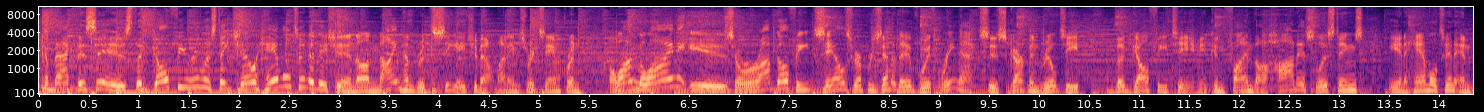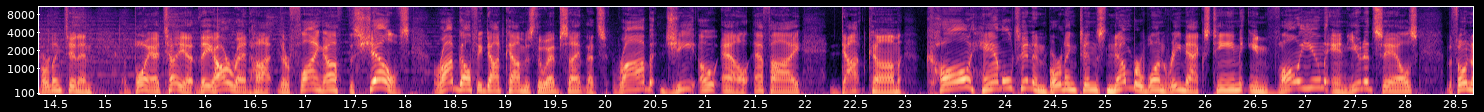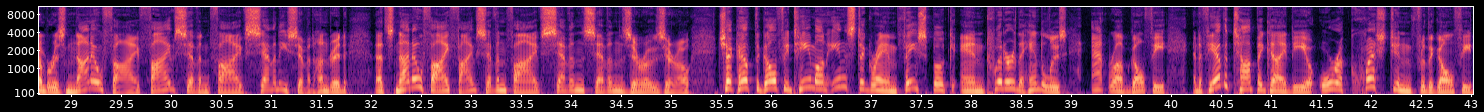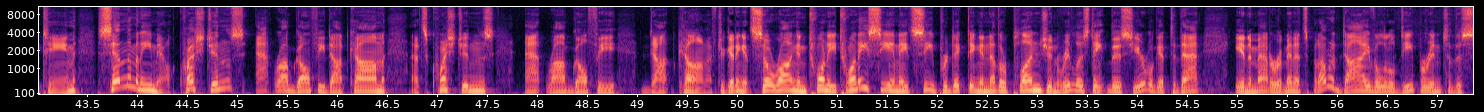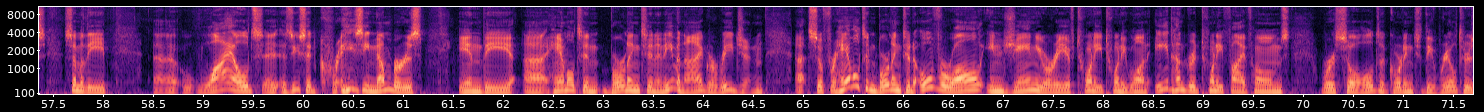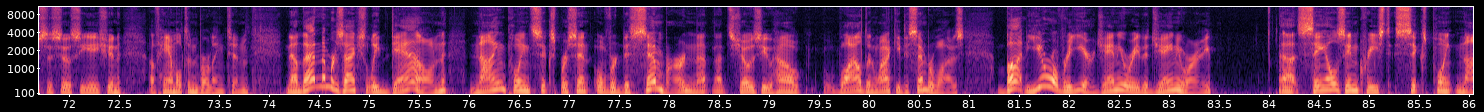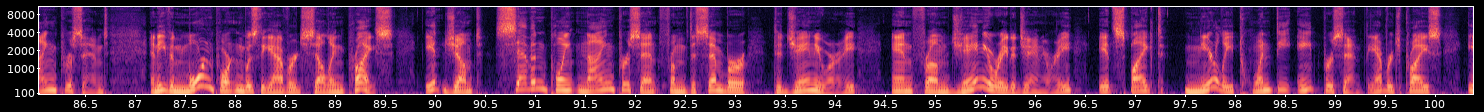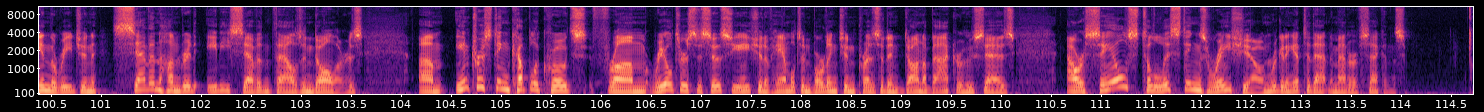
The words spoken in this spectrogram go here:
Welcome back. This is the Golfi Real Estate Show Hamilton edition on 900 CHML. My name is Rick Zamprin. Along the line is Rob Golfi, sales representative with Remax Escarpment Realty, the Golfi team. You can find the hottest listings in Hamilton and Burlington, and boy, I tell you, they are red hot. They're flying off the shelves. RobGolfi.com is the website. That's Rob, G O L F I.com. Call Hamilton and Burlington's number one Remax team in volume and unit sales. The phone number is 905 575 7700. That's 905 575 7700. Check out the Golfi team on Instagram, Facebook, and Twitter. The handle is at Rob Golfi. And if you have a topic idea or a question for the Golfi team, send them an email questions at robgolfi.com. That's questions at robgolfi.com. After getting it so wrong in 2020, CMHC predicting another plunge in real estate this year. We'll get to that in a matter of minutes, but I want to dive a little deeper into this some of the uh, wild, as you said, crazy numbers in the uh, Hamilton, Burlington, and even Niagara region. Uh, so for Hamilton, Burlington, overall in January of 2021, 825 homes were sold, according to the Realtors Association of Hamilton, Burlington. Now that number is actually down 9.6% over December, and that, that shows you how wild and wacky December was. But year over year, January to January, uh, sales increased 6.9%, and even more important was the average selling price. It jumped 7.9% from December to January, and from January to January, it spiked nearly 28%. The average price in the region, $787,000. Um, interesting couple of quotes from Realtors Association of Hamilton Burlington President Donna Bacher, who says, Our sales to listings ratio, and we're going to get to that in a matter of seconds,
